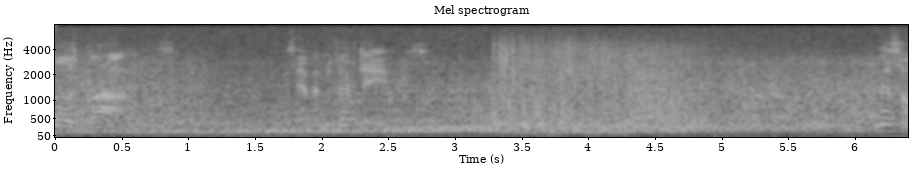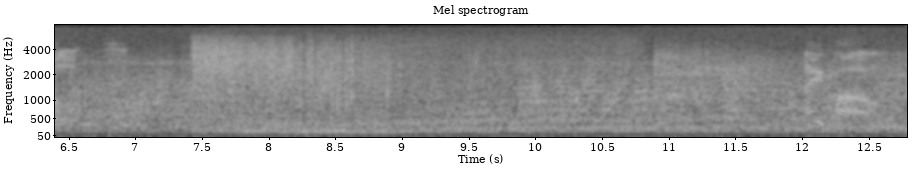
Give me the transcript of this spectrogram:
Flat-nose bombs. 750s. missiles. Napalm.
